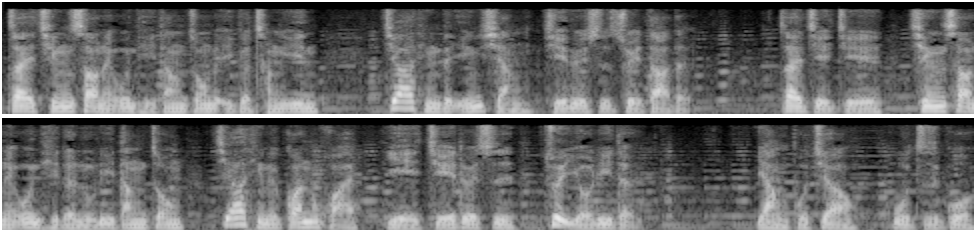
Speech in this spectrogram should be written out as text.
在青少年问题当中的一个成因，家庭的影响绝对是最大的。在解决青少年问题的努力当中，家庭的关怀也绝对是最有力的。养不教，父之过。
